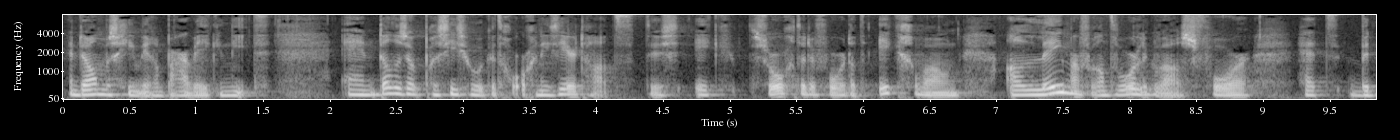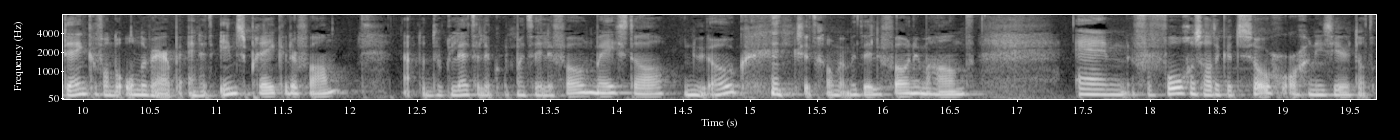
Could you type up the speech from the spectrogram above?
En dan misschien weer een paar weken niet. En dat is ook precies hoe ik het georganiseerd had. Dus ik zorgde ervoor dat ik gewoon alleen maar verantwoordelijk was voor het bedenken van de onderwerpen en het inspreken ervan. Nou, dat doe ik letterlijk op mijn telefoon meestal, nu ook. ik zit gewoon met mijn telefoon in mijn hand. En vervolgens had ik het zo georganiseerd dat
